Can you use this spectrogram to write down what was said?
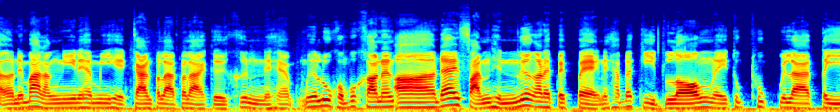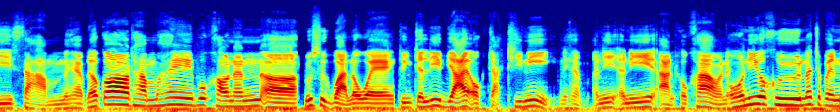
เออในบ้านหลังนี้นะครับมีเหตุการณ์ประหลาดประหลาดเกิดขึ้นนะครับเมื่อลูกของพวกเขานั้นอ่าได้ฝันเห็นเรื่องอะไรแปลกๆนะครับและกรีดร้องในทุกๆ เวลาตีสามนะครับแล้วก็ทำให้พวกเขานั้นเอ่อรู้สึกหวาดระแวง จึงจะรีบย้ายออกจากที่นี่นะครับอันนี้อันนี้อ่านคร่าวๆนะอ๋อนี่ก็คือน่าจะเป็น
